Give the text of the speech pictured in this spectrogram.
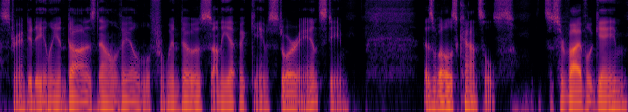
Stranded Alien Dawn is now available for Windows on the Epic Games Store and Steam, as well as consoles. It's a survival game.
